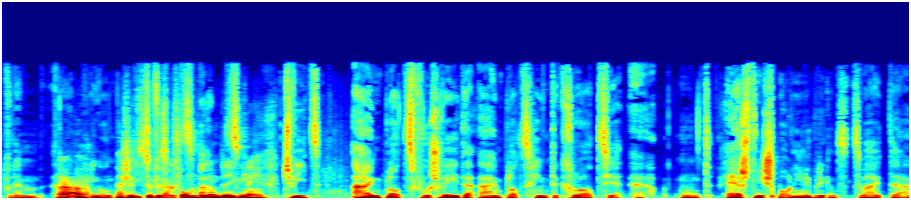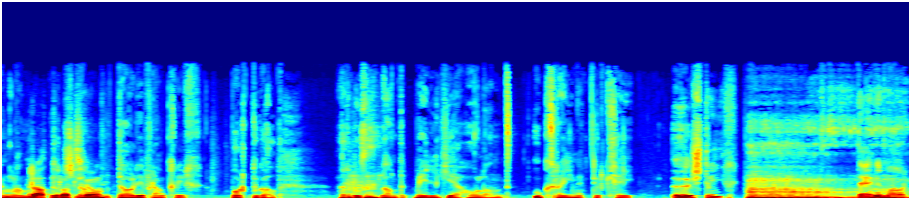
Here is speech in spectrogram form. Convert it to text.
von dem Ah, Ranking und hast jetzt du das gefunden und 20. ich nicht? Die Schweiz ein Platz vor Schweden, ein Platz hinter Kroatien. Äh, Und ersten ist Spanien übrigens, zweite England. Deutschland, Italien, Frankreich, Portugal, Russland, Belgien, Holland, Ukraine, Türkei, Österreich, Dänemark,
